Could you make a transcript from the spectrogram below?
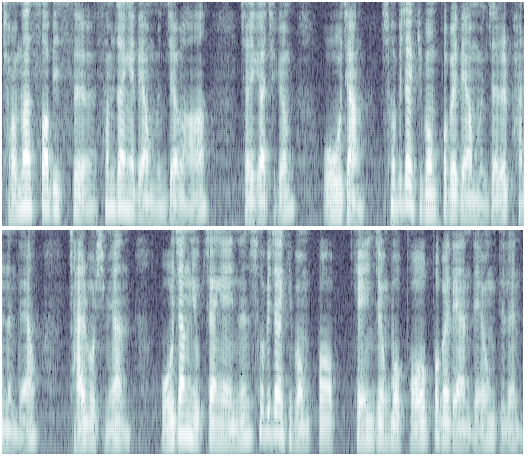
전화 서비스 3장에 대한 문제와 저희가 지금 5장 소비자 기본법에 대한 문제를 봤는데요. 잘 보시면 5장 6장에 있는 소비자 기본법, 개인정보 보호법에 대한 내용들은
